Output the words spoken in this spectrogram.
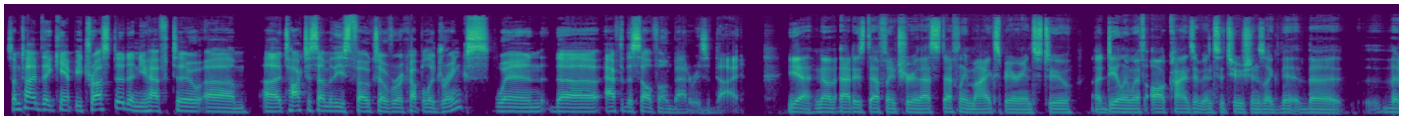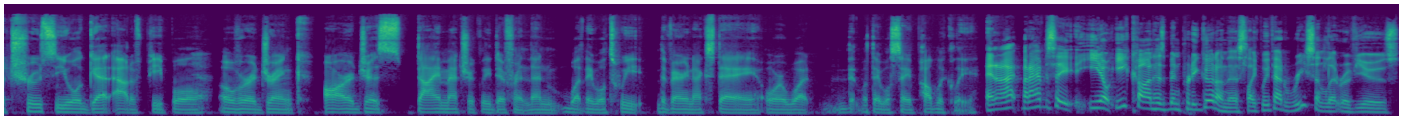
sometimes they can't be trusted and you have to um, uh, talk to some of these folks over a couple of drinks when the after the cell phone batteries have died. Yeah, no, that is definitely true. That's definitely my experience too, uh, dealing with all kinds of institutions. Like the the the truths you will get out of people yeah. over a drink are just diametrically different than what they will tweet the very next day or what what they will say publicly. And I, but I have to say, you know, econ has been pretty good on this. Like we've had recent lit reviews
